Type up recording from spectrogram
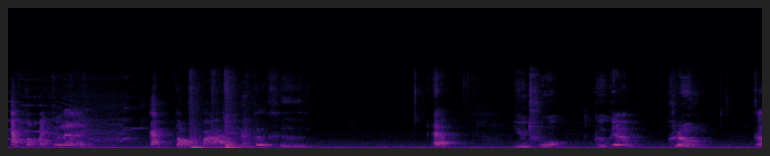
แอปต่อไปกันเลย แอปต่อไปนั่นก็คือแอป YouTube Google Chrome ก็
